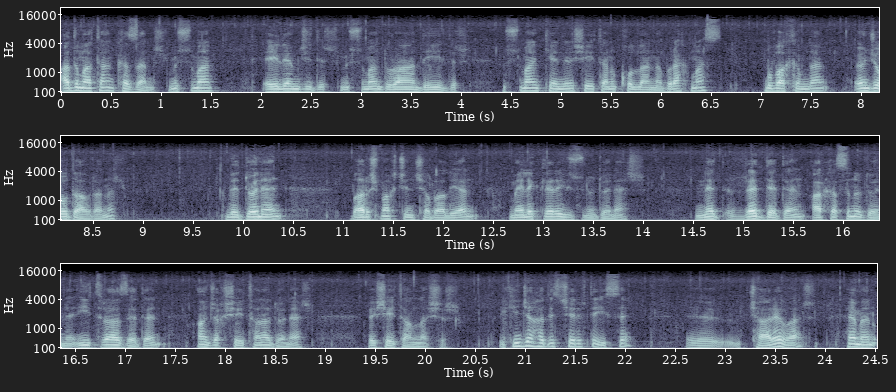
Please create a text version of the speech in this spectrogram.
adım atan kazanır. Müslüman eylemcidir. Müslüman durağan değildir. Müslüman kendini şeytanın kollarına bırakmaz. Bu bakımdan önce o davranır ve dönen, barışmak için çabalayan meleklere yüzünü döner. Ne, reddeden, arkasını dönen, itiraz eden ancak şeytana döner ve şeytanlaşır. İkinci hadis-i şerifte ise e, çare var. Hemen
